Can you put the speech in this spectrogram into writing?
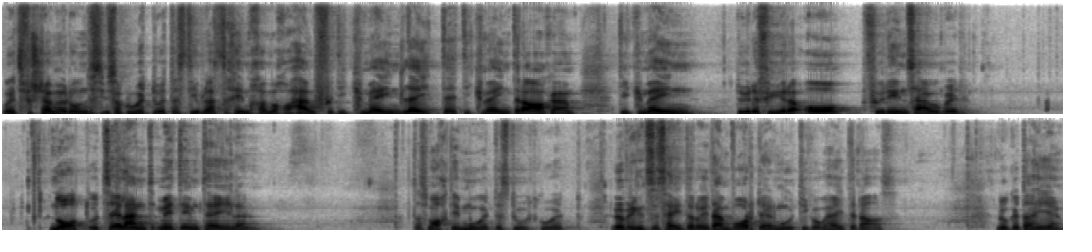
Und jetzt verstehen wir, warum es ihm so gut tut, dass die plötzlich kommen, helfen, die Gemeinde leiten, die Gemeinde tragen, die Gemeinde durchführen, auch für ihn selber. Not und Elend mit ihm teilen. Das macht ihm Mut, das tut gut. Übrigens, das hat er auch in diesem Wort der Ermutigung, hat er das. Schaut da hier,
